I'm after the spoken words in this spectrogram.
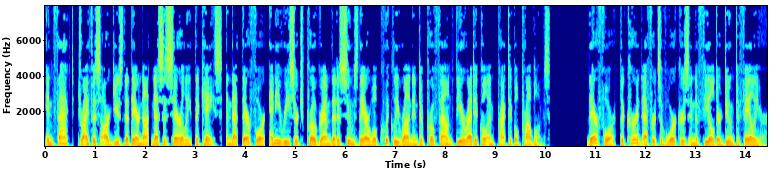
In fact, Dreyfus argues that they are not necessarily the case, and that, therefore, any research program that assumes they are will quickly run into profound theoretical and practical problems. Therefore, the current efforts of workers in the field are doomed to failure.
